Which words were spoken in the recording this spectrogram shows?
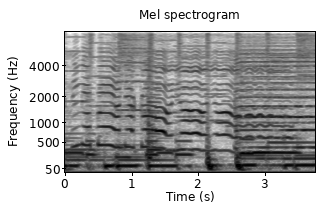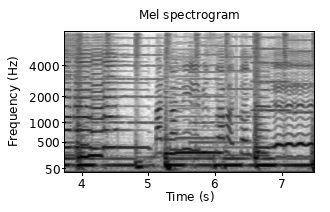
banina bandeko yoyo batoni biso batondi ye eh.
